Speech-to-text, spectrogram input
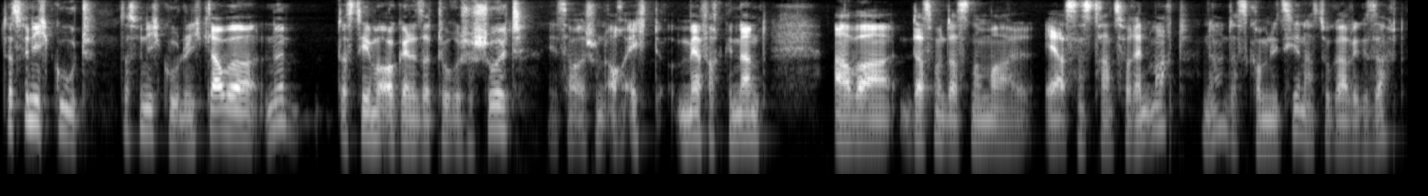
Das finde ich gut. Das finde ich gut. Und ich glaube, ne, das Thema organisatorische Schuld, jetzt haben wir schon auch echt mehrfach genannt, aber dass man das nochmal erstens transparent macht, ne, das Kommunizieren hast du gerade gesagt,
